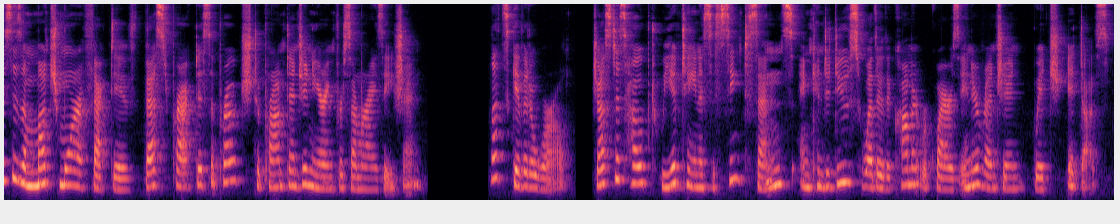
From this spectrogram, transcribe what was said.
This is a much more effective, best practice approach to prompt engineering for summarization. Let's give it a whirl. Just as hoped, we obtain a succinct sentence and can deduce whether the comment requires intervention, which it does.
